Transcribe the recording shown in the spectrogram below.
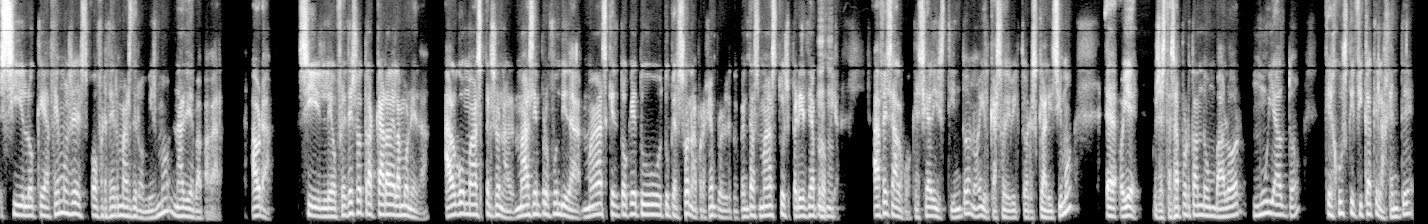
si lo que hacemos es ofrecer más de lo mismo, nadie va a pagar. Ahora, si le ofreces otra cara de la moneda, algo más personal, más en profundidad, más que toque tu, persona, por ejemplo, le cuentas más tu experiencia propia, haces algo que sea distinto, ¿no? Y el caso de Víctor es clarísimo. Eh, oye, pues estás aportando un valor muy alto que justifica que la gente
